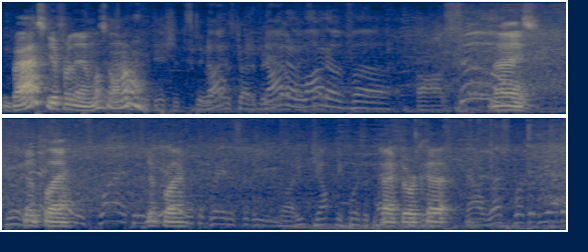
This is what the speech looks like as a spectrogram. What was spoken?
basket for them. What's going on? Not, not a lot of, uh! Nice. Good play. Was flying through Good play. with the greatest of ease. well, he jumped before the pass. Backdoor cut. Now Westbrook at the other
